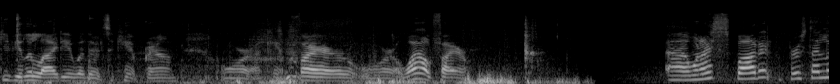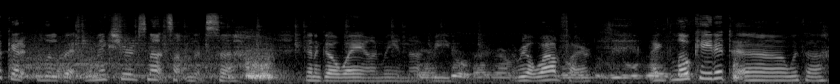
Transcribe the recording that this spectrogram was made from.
give you a little idea whether it's a campground or a campfire or a wildfire. Uh, when I spot it, first I look at it for a little bit and make sure it's not something that's uh, going to go away on me and not be a real wildfire. I locate it uh, with a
